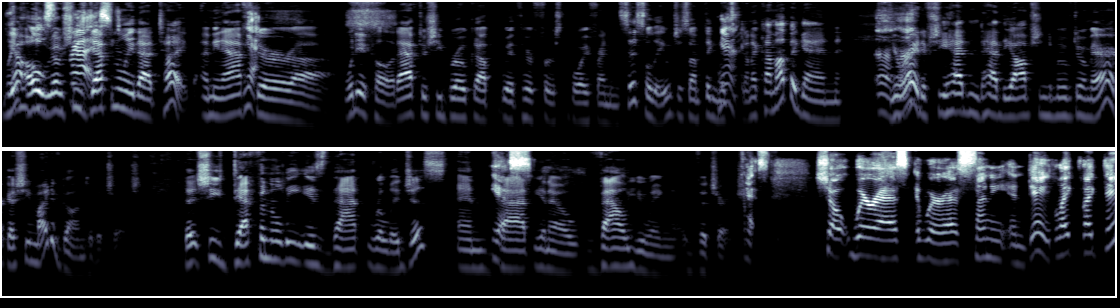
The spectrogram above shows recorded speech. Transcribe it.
yeah. Oh no, she's definitely that type. I mean, after uh, what do you call it? After she broke up with her first boyfriend in Sicily, which is something that's Yeah. going to come up again. Uh-huh. You're right. If she hadn't had the option to move to America, she might have gone to the church. That she definitely is that religious and Yes. that you know valuing the church. Yes. So whereas whereas Sonny and Dave, like like they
